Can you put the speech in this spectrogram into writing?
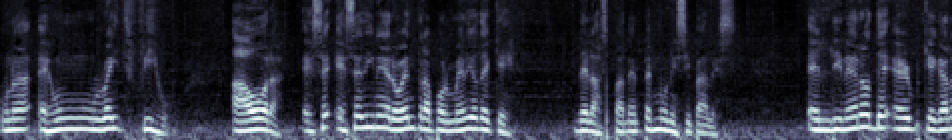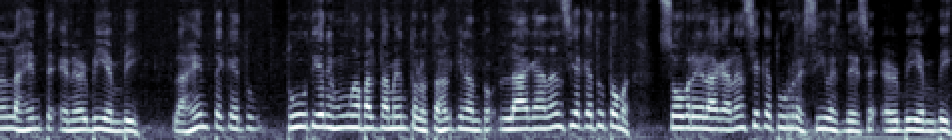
una es un rate fijo. Ahora, ese, ese dinero entra por medio de qué? De las patentes municipales. El dinero de Air- que ganan la gente en Airbnb, la gente que tú tú tienes un apartamento, lo estás alquilando, la ganancia que tú tomas sobre la ganancia que tú recibes de ese Airbnb,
